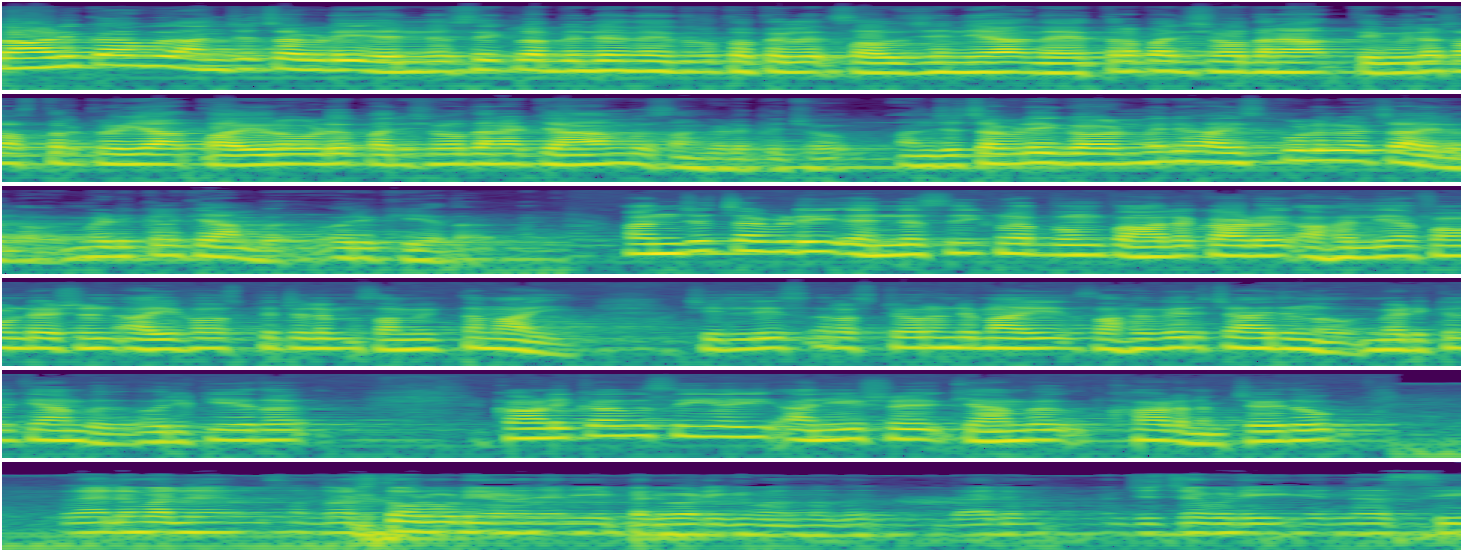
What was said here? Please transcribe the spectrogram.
Kalikavu Anchachavadi N S C ക്ലബിന്റെ നേതൃത്വത്തിൽ സൗജന്യ നേത്ര പരിശോധന തിമിര ശസ്ത്രക്രിയ തൈറോയ്ഡ് പരിശോധന ക്യാമ്പ് സംഘടിപ്പിച്ചു. അഞ്ചച്ചവടി ഗവൺമെന്റ് ഹൈസ്കൂളിൽ വെച്ചായിരുന്നു മെഡിക്കൽ ക്യാമ്പ് ഒരുക്കിയത്. അഞ്ചച്ചവടി എൻ എസ് സി ക്ലബും പാലക്കാട് അഹല്യ ഫൗണ്ടേഷൻ ഐ ഹോസ്പിറ്റലും സംയുക്തമായി ചില്ലീസ് റെസ്റ്റോറന്റുമായി സഹകരിച്ചായിരുന്നു മെഡിക്കൽ ക്യാമ്പ് ഒരുക്കിയത്. Kalikavu C I Aneesh camp ഉദ്ഘാടനം ചെയ്തു. ഏതായാലും വളരെ സന്തോഷത്തോടുകൂടിയാണ് ഞാൻ ഈ പരിപാടിക്ക് വന്നത്. എന്തായാലും അഞ്ചുച്ചവടി എൻ എസ് സി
